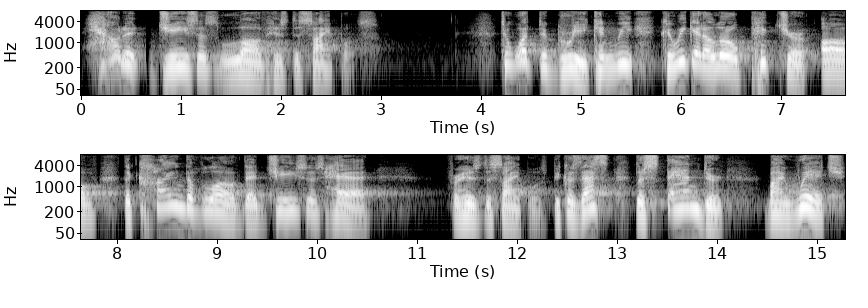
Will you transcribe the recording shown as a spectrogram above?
how did Jesus love his disciples? To what degree can we, can we get a little picture of the kind of love that Jesus had for his disciples? Because that's the standard by which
